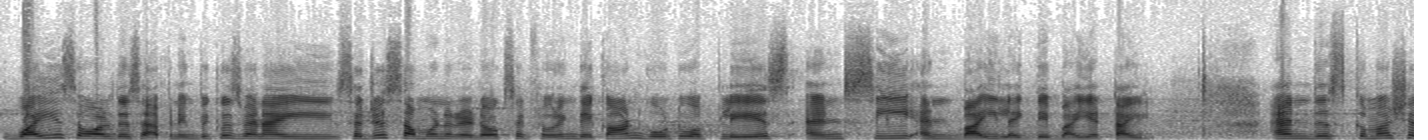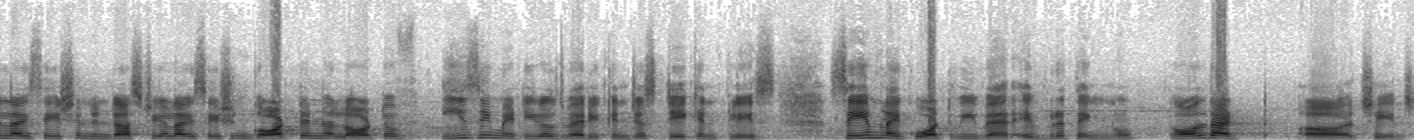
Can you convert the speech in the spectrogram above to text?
why is all this happening? Because when I suggest someone a red oxide flooring, they can't go to a place and see and buy like they buy a tile. And this commercialization, industrialization got in a lot of easy materials where you can just take in place. Same like what we wear, everything, no? All that uh, changed.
